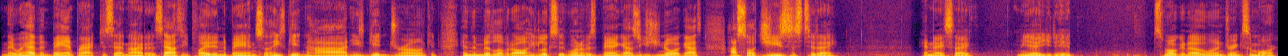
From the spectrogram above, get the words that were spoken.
And they were having band practice that night at his house. He played in the band. So he's getting high and he's getting drunk. And in the middle of it all, he looks at one of his band guys and goes, You know what, guys? I saw Jesus today. And they say, Yeah, you did. Smoke another one, drink some more.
